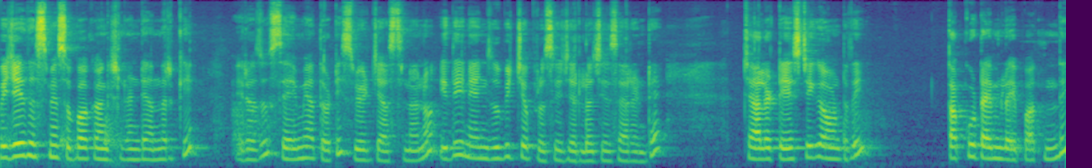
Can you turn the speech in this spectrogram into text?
విజయదశమి శుభాకాంక్షలు అండి అందరికీ. ఈరోజు సేమియాతోటి స్వీట్ చేస్తున్నాను. ఇది నేను చూపించే ప్రొసీజర్లో చేశారంటే చాలా టేస్టీగా ఉంటుంది. తక్కువ టైంలో అయిపోతుంది.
